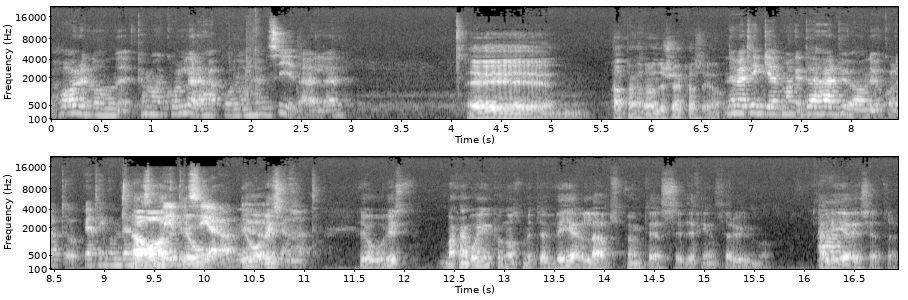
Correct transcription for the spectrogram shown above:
Har du någon, kan man kolla det här på någon hemsida eller? Eh, att man kan undersöka sig. Ja. Nej men jag tänker att man, det här du har nu kollat upp, jag tänker om det är Ja, som blir jo, intresserad nu jo, och visst. att Jo visst, man kan gå in på något som heter verlabs.se, det finns här i Umeå. Ja. Aleris heter det.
